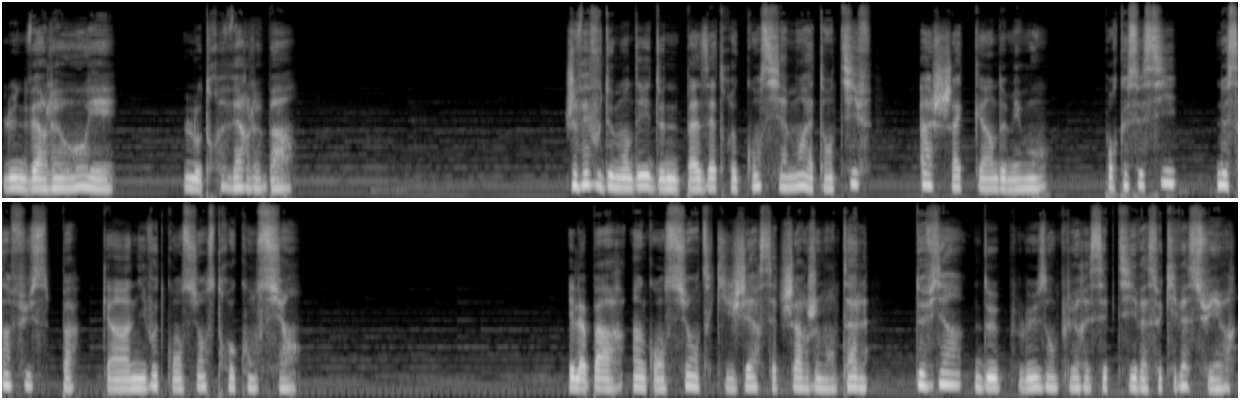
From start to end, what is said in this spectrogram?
l'une vers le haut et l'autre vers le bas. Je vais vous demander de ne pas être consciemment attentif à chacun de mes mots, pour que ceci ne s'infuse pas qu'à un niveau de conscience trop conscient. Et la part inconsciente qui gère cette charge mentale devient de plus en plus réceptive à ce qui va suivre.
